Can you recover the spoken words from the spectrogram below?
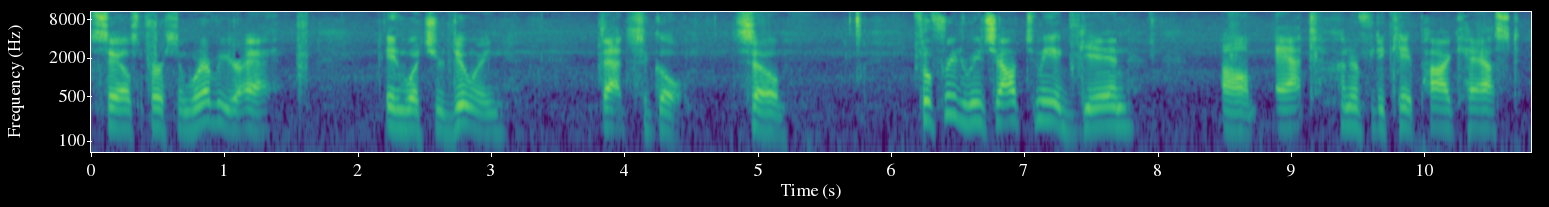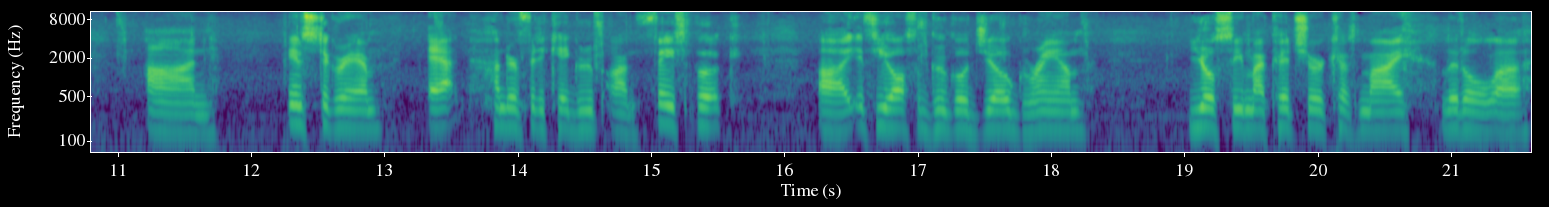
salesperson, wherever you're at in what you're doing, that's the goal. So feel free to reach out to me again um, at 150K Podcast on Instagram, at 150K Group on Facebook. Uh, if you also Google Joe Graham, you'll see my picture because my little uh,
